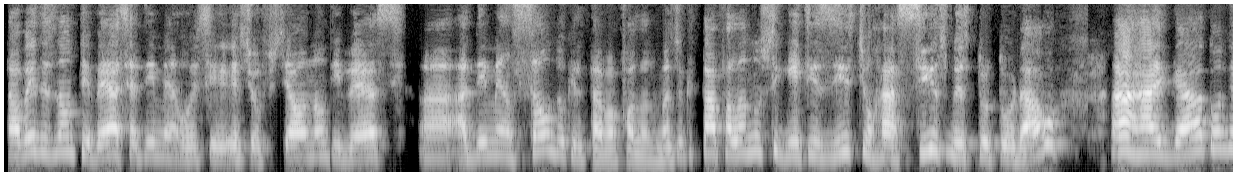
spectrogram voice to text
Talvez eles não tivessem, a esse, esse oficial não tivesse a, a dimensão do que ele estava falando, mas o que estava falando é o seguinte: existe um racismo estrutural arraigado, onde,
